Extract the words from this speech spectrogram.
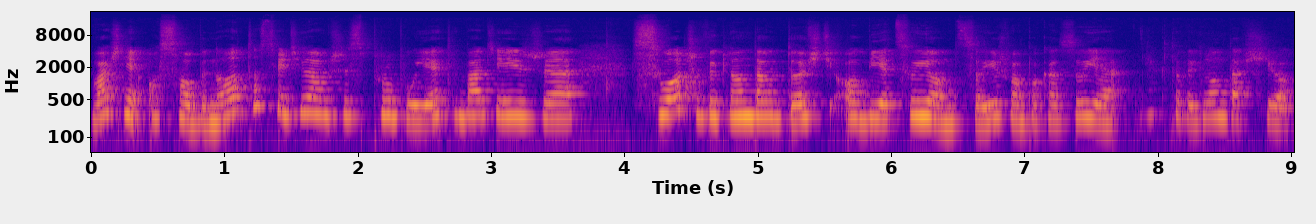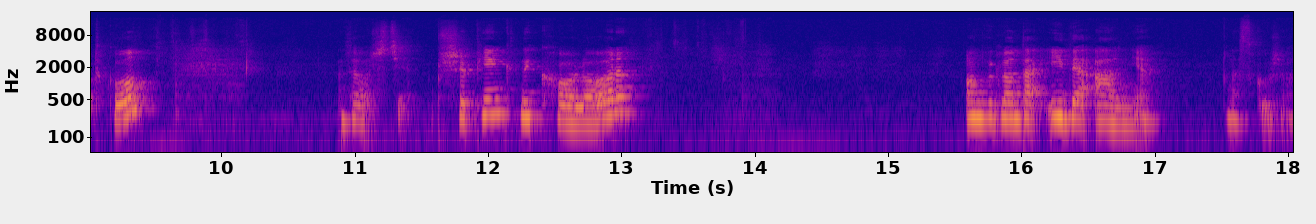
właśnie osobno, to stwierdziłam, że spróbuję, tym bardziej, że swatch wyglądał dość obiecująco. Już Wam pokazuję, jak to wygląda w środku. Zobaczcie, przepiękny kolor. On wygląda idealnie na skórze.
